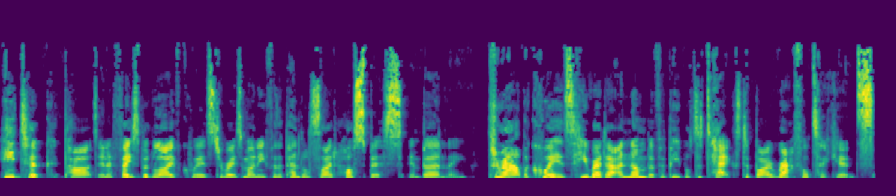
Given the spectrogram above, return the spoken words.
He took part in a Facebook Live quiz to raise money for the Pendleside Hospice in Burnley. Throughout the quiz, he read out a number for people to text to buy raffle tickets.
